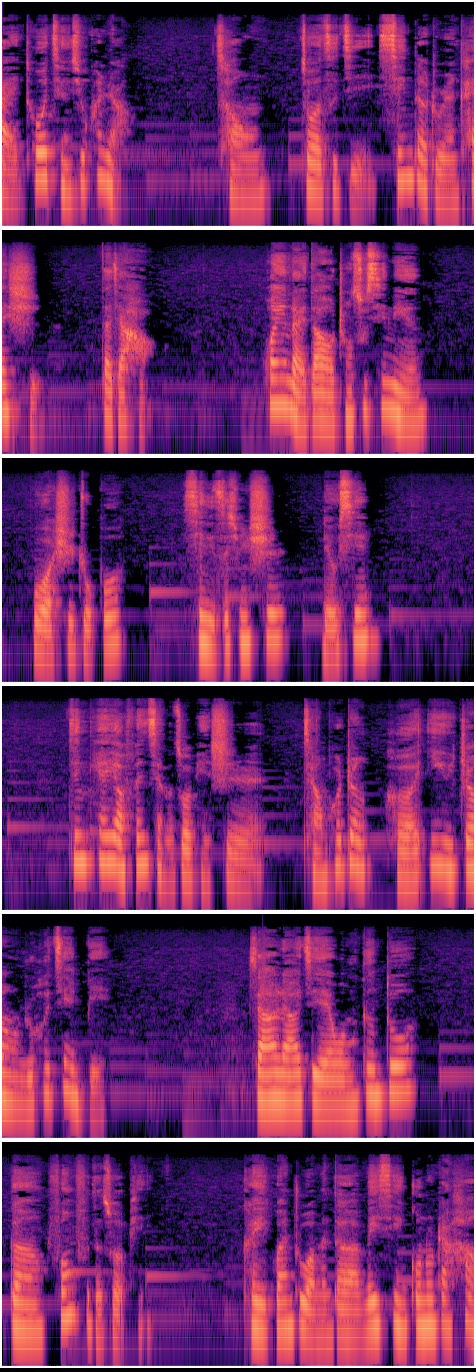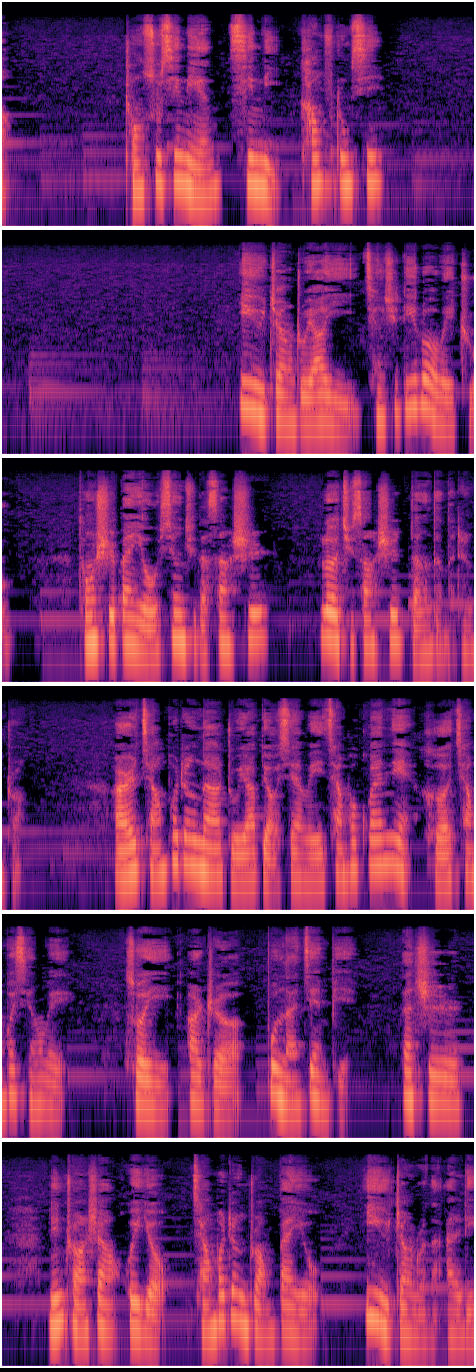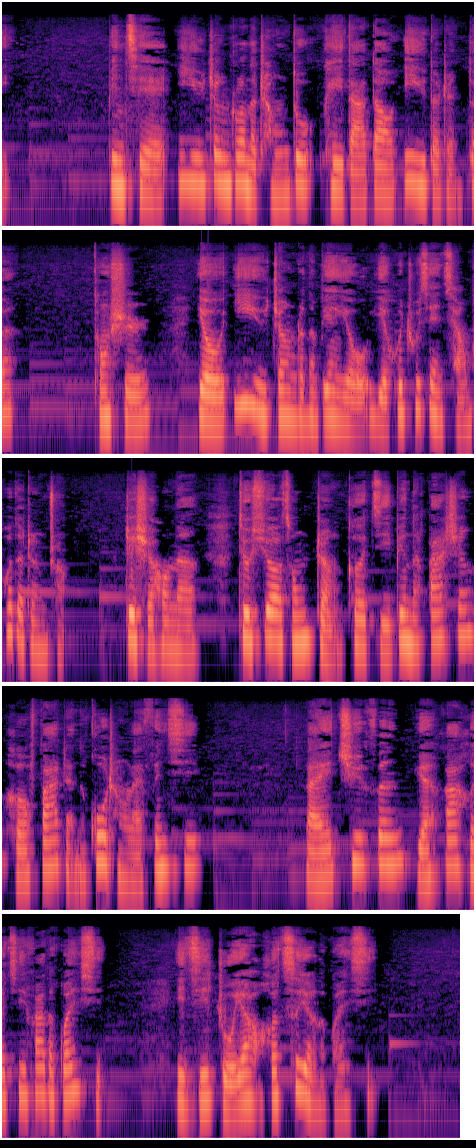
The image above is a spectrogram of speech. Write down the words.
摆脱情绪困扰，从做自己新的主人开始。大家好，欢迎来到重塑心灵，我是主播心理咨询师刘星。今天要分享的作品是强迫症和抑郁症如何鉴别。想要了解我们更多、更丰富的作品，可以关注我们的微信公众账号。重塑心灵心理康复中心。抑郁症主要以情绪低落为主，同时伴有兴趣的丧失、乐趣丧失等等的症状。而强迫症呢，主要表现为强迫观念和强迫行为，所以二者不难鉴别。但是，临床上会有强迫症状伴有抑郁症状的案例。并且抑郁症状的程度可以达到抑郁的诊断，同时有抑郁症状的病友也会出现强迫的症状。这时候呢，就需要从整个疾病的发生和发展的过程来分析，来区分原发和继发的关系，以及主要和次要的关系。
